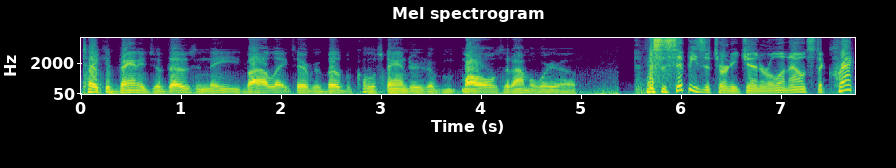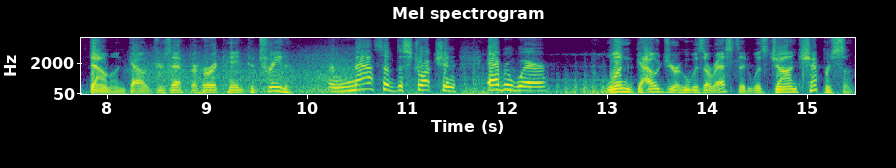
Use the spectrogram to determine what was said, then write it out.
take advantage of those in need violates every biblical standard of morals that I'm aware of. Mississippi's Attorney General announced a crackdown on gougers after Hurricane Katrina. And massive destruction everywhere. One gouger who was arrested was John Shepperson.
